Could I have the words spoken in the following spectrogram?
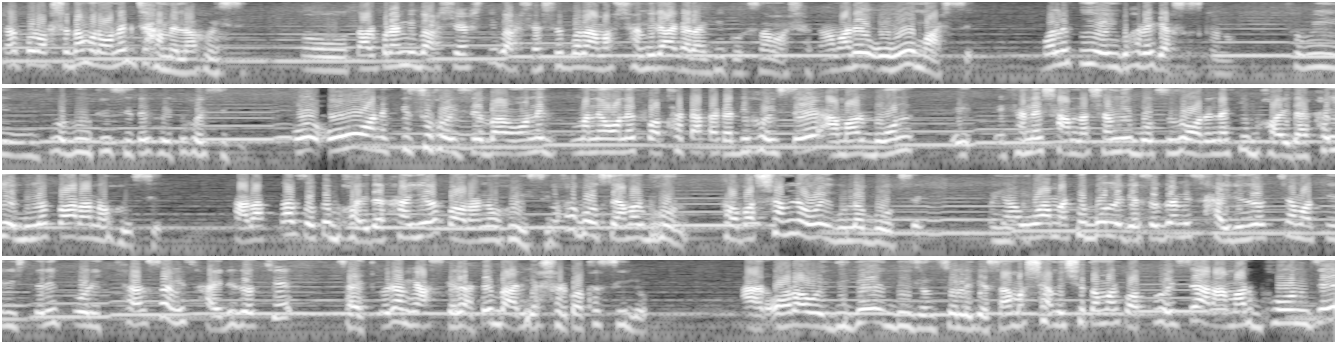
তারপর ওর আমার অনেক ঝামেলা হয়েছে। তো তারপর আমি বাসে আসছি। বাসে আসার পরে আমার স্বামীর আগারাগি করছে আমার সাথে। আমারে ও মারছে। বলে, তুই ওই ঘরে গেছিস কেন? ছবি ছবি উঠেছি তাই হয়তো হয়েছে? ও ও অনেক কিছু হয়েছে বা অনেক মানে অনেক কথা কাটাকাটি হয়েছে। আমার বোন এখানে সামনাসামনি বলছে যে নাকি ভয় দেখাই, এগুলো করানো হয়েছে। খারাপ কাজ, ওকে ভয় দেখাইয়া করানো হয়েছে। কথা বলছে আমার বোন। সবার সামনে ও এগুলো বলছে। ও আমাকে বলে গেছে যে, আমি সাইডে যাচ্ছি, আমার তিরিশ তারিখ পরীক্ষা আছে, আমি সাইডে যাচ্ছি। সাইড করে আমি আজকে রাতে বাড়ি আসার কথা ছিল। আর ওরা ওইদিকে দুজন চলে গেছে। আমার স্বামীর সাথে আমার কথা হয়েছে, আর আমার বোন যে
